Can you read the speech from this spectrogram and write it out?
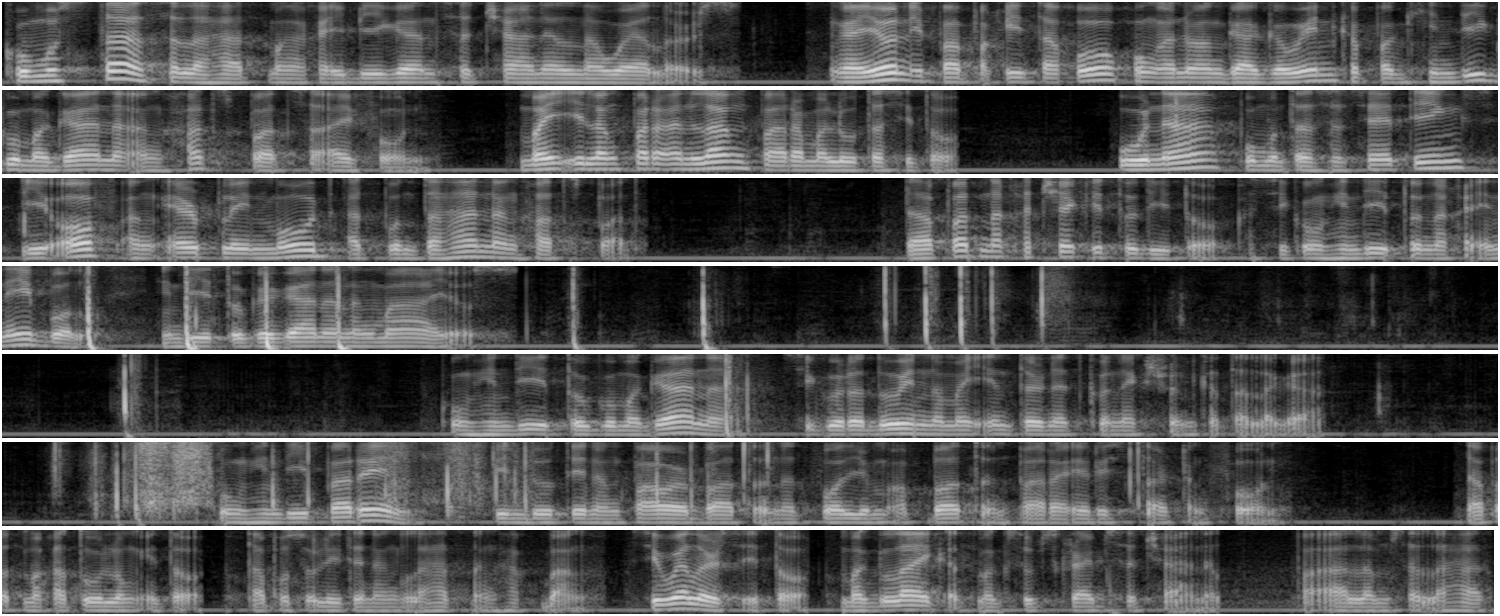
Kumusta sa lahat mga kaibigan sa channel na Wellers? Ngayon ipapakita ko kung ano ang gagawin kapag hindi gumagana ang hotspot sa iPhone. May ilang paraan lang para malutas ito. Una, pumunta sa settings, i-off ang airplane mode at puntahan ang hotspot. Dapat naka-check ito dito kasi kung hindi ito naka-enable, hindi ito gagana ng maayos. Kung hindi ito gumagana, siguraduhin na may internet connection ka talaga. Kung hindi pa rin, pindutin ang power button at volume up button para i-restart ang phone. Dapat makatulong ito, tapos ulitin ang lahat ng hakbang. Si Wellers ito, mag-like at mag-subscribe sa channel. Paalam sa lahat.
